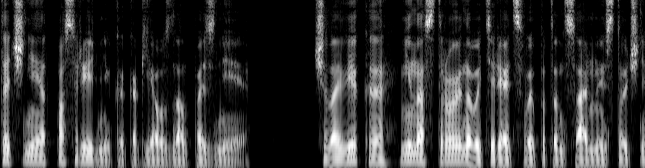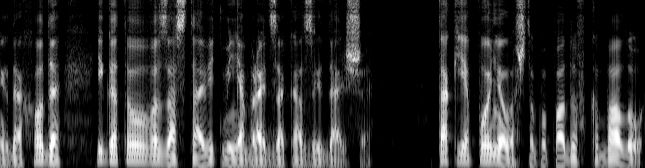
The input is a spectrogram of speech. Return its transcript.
Точнее, от посредника, как я узнал позднее человека, не настроенного терять свой потенциальный источник дохода и готового заставить меня брать заказы и дальше. Так я понял, что попаду в кабалу,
